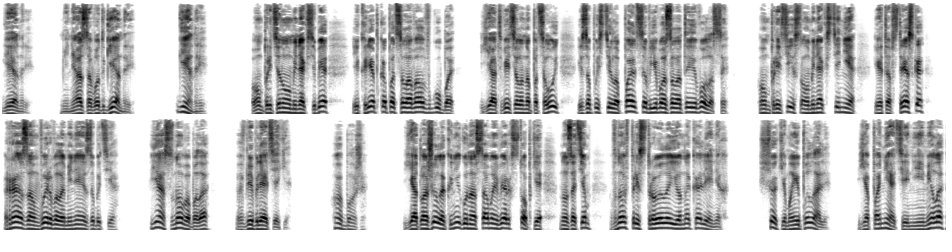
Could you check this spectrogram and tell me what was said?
«Генри. Меня зовут Генри». Генри. Он притянул меня к себе и крепко поцеловал в губы. Я ответила на поцелуй и запустила пальцы в его золотые волосы. Он притиснул меня к стене, и эта встряска разом вырвала меня из забытья. Я снова была в библиотеке. О, боже. Я отложила книгу на самый верх стопки, но затем вновь пристроила ее на коленях. Щеки мои пылали. Я понятия не имела,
